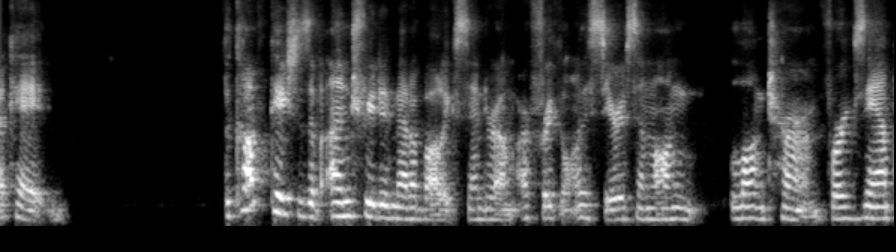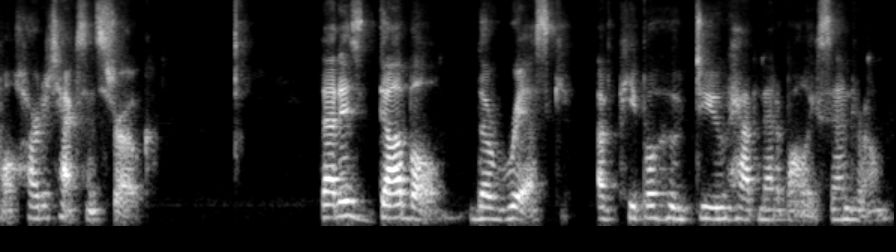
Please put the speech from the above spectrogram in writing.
Okay, the complications of untreated metabolic syndrome are frequently serious and long, long term. For example, heart attacks and stroke. That is double the risk of people who do have metabolic syndrome.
